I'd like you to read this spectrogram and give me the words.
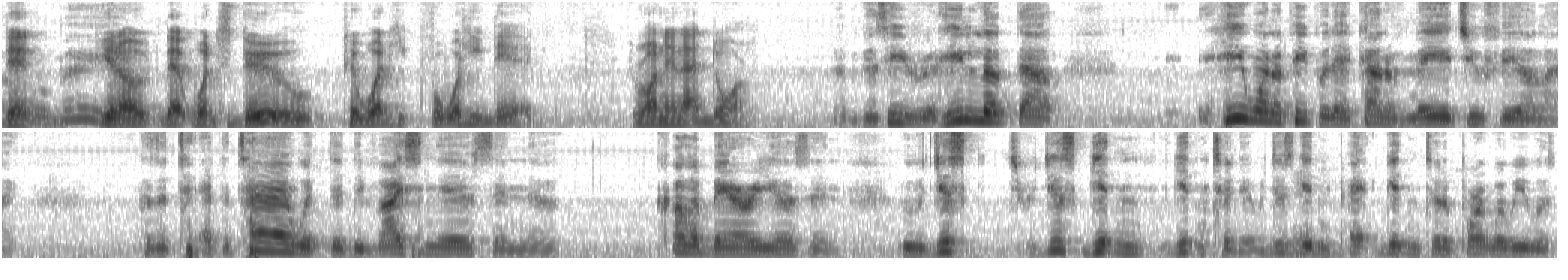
than oh, you know that what's due to what he for what he did, running that dorm. Because he he looked out. He one of the people that kind of made you feel like, because at the time with the divisiveness and the color barriers, and we were just we were just getting getting to there. We're just yeah. getting getting to the point where we was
